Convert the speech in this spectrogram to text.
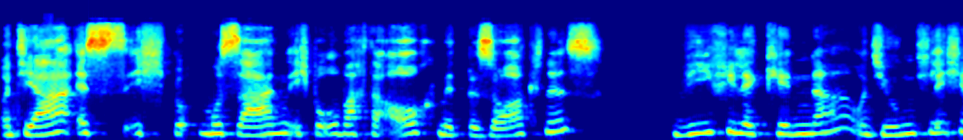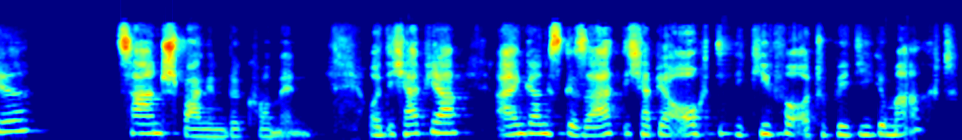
Und ja, es, ich muss sagen, ich beobachte auch mit Besorgnis, wie viele Kinder und Jugendliche Zahnspangen bekommen. Und ich habe ja eingangs gesagt, ich habe ja auch die Kieferorthopädie gemacht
